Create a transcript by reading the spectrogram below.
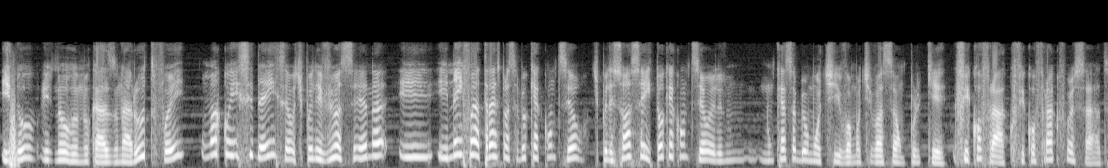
E, no, e no, no caso do Naruto foi uma coincidência. Tipo, ele viu a cena e, e nem foi atrás para saber o que aconteceu. Tipo, ele só aceitou o que aconteceu. Ele não, quer saber o motivo, a motivação, por quê. Ficou fraco, ficou fraco forçado.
